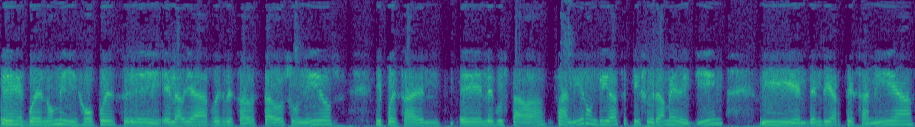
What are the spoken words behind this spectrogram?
Eh, bueno, mi hijo, pues, eh, él había regresado a Estados Unidos y pues a él eh, le gustaba salir. Un día se quiso ir a Medellín y él vendía artesanías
